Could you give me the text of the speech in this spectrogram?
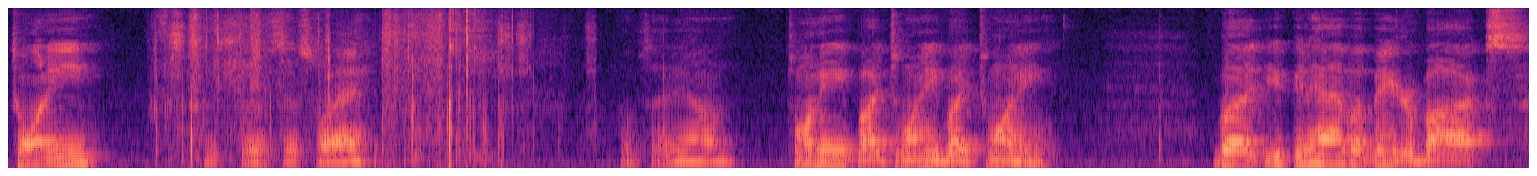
20, let's do this this way, upside down, 20 by 20 by 20. But you could have a bigger box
